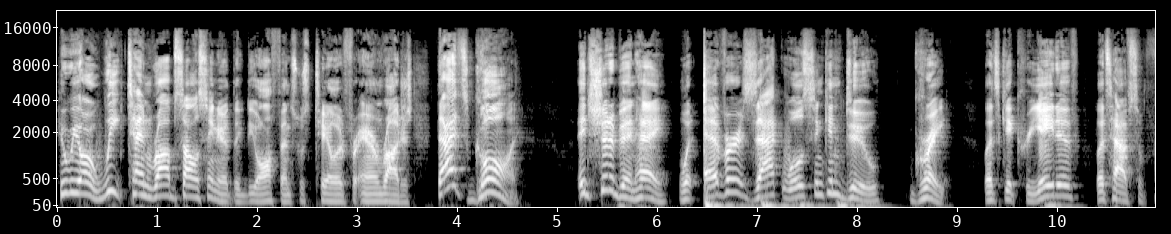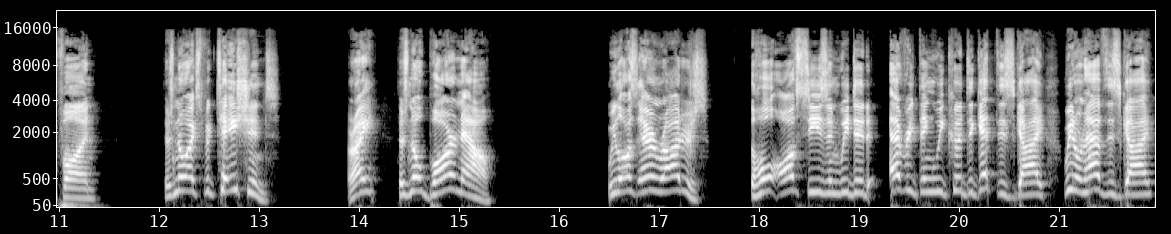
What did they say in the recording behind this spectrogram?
Here we are, week 10, Rob Saleh saying the, the offense was tailored for Aaron Rodgers. That's gone. It should have been, hey, whatever Zach Wilson can do, great. Let's get creative. Let's have some fun. There's no expectations, right? There's no bar now. We lost Aaron Rodgers. The whole offseason, we did everything we could to get this guy. We don't have this guy.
